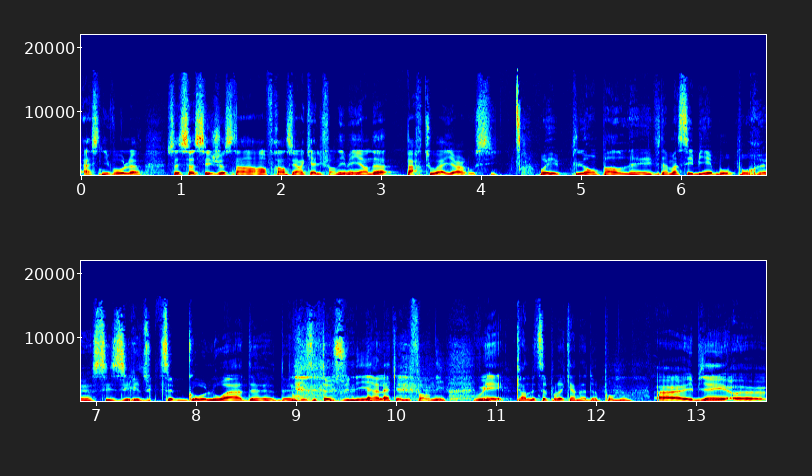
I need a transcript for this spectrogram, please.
à ce niveau-là. Ça, ça c'est juste en France et en Californie, mais il y en a partout ailleurs aussi. Oui, là on parle euh, évidemment, c'est bien beau pour euh, ces irréductibles gaulois de, de- des États-Unis, hein, la Californie. Oui. Mais qu'en est-il pour le Canada, pour nous? Euh, eh bien, euh,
